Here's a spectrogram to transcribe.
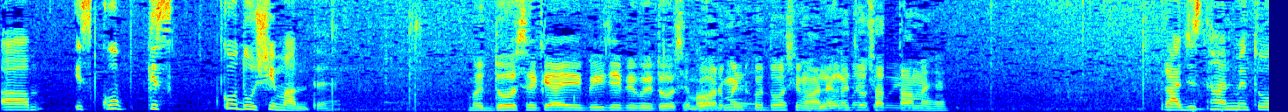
अम, इसको किसको दोषी मानते हैं? भाई दो से क्या है? बीजेपी को दोषी गवर्नमेंट को दोषी मानेंगे जो सत्ता में है। राजस्थान में तो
